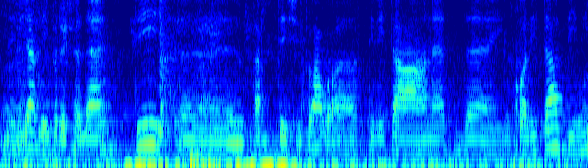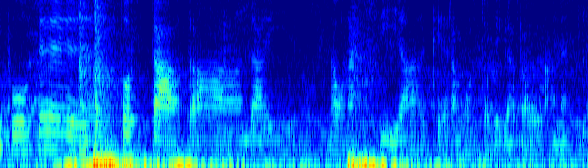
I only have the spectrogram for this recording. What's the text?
negli anni precedenti eh, partecipavo all'attività ANED in qualità di nipote portata dai, da una zia che era molto legata all'ANED.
